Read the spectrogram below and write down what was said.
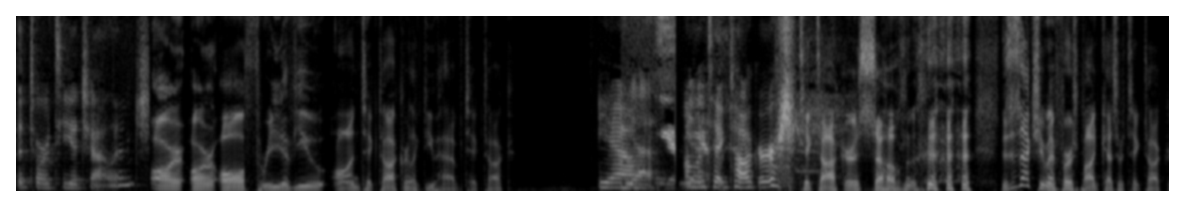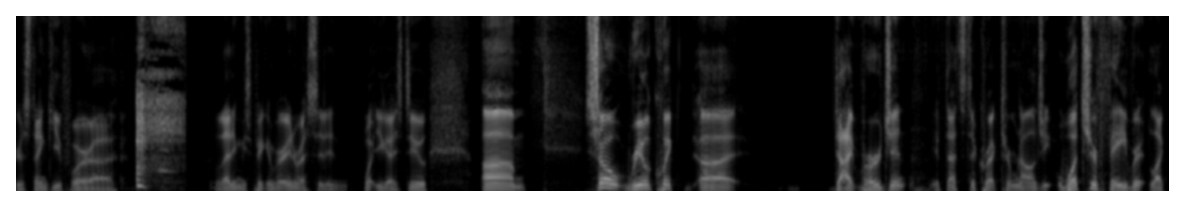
the tortilla challenge. Are are all three of you on TikTok, or like do you have TikTok? Yeah. Yes. I'm a TikToker. TikTokers. So this is actually my first podcast with TikTokers. Thank you for uh, letting me speak. I'm very interested in what you guys do. Um, so real quick, uh, divergent, if that's the correct terminology. What's your favorite like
